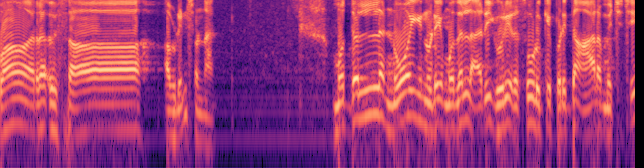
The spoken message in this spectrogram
வா அப்படின்னு சொன்னாங்க. முதல்ல நோயினுடைய முதல் அறிகுறி ரசூலுக்கு இப்படித்தான் ஆரம்பிச்சிச்சு.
